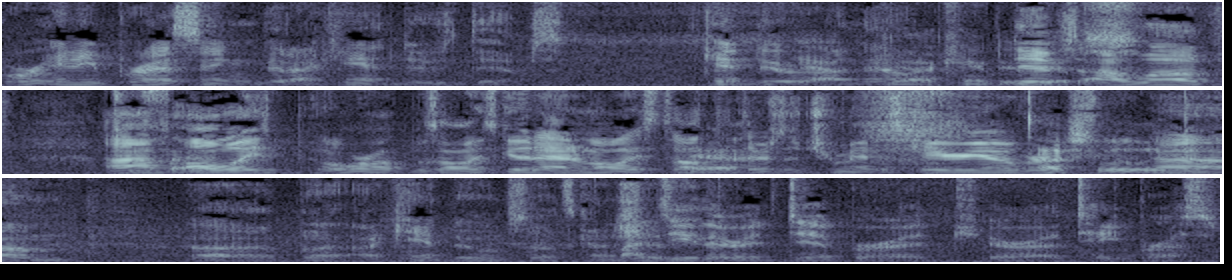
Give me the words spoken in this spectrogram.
or any pressing that I can't do is dips. Can't do it Yeah. right now. Yeah, I can't do dips. dips. I love. I've fat. always or was always good at them. Always thought Yeah. that there's a tremendous carryover. Absolutely. Um, uh, but I can't do them, so it's kind of. Mine's either a dip or a or a Tate press.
